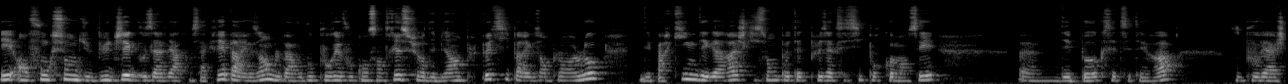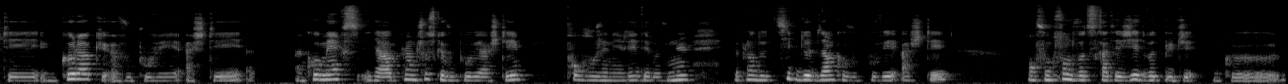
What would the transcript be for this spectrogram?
Et en fonction du budget que vous avez à consacrer, par exemple, ben, vous pourrez vous concentrer sur des biens plus petits, par exemple en lot, des parkings, des garages qui sont peut-être plus accessibles pour commencer, euh, des box, etc. Vous pouvez acheter une coloc, vous pouvez acheter un commerce, il y a plein de choses que vous pouvez acheter pour vous générer des revenus. Il y a plein de types de biens que vous pouvez acheter en fonction de votre stratégie et de votre budget. Donc euh,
